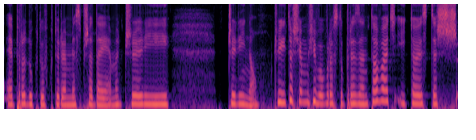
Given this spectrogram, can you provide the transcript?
e, produktów, które my sprzedajemy, czyli Czyli no, czyli to się musi po prostu prezentować i to jest też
